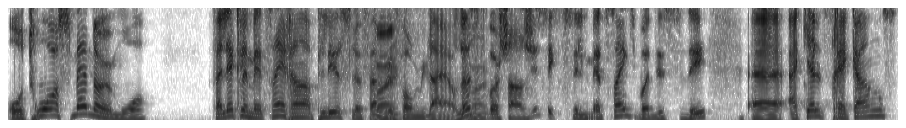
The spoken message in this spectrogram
aux trois semaines, un mois fallait que le médecin remplisse le fameux formulaire. Là, ce qui va changer, c'est que c'est le médecin qui va décider euh, à quelle fréquence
